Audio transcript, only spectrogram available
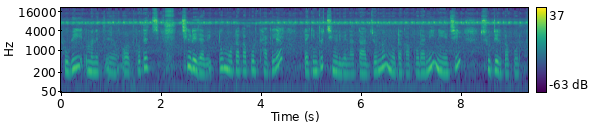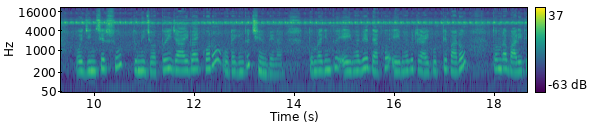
খুবই মানে অল্পতে ছিঁড়ে যাবে। একটু মোটা কাপড় থাকলে ওটা কিন্তু ছিঁড়বে না। তার জন্য মোটা কাপড় আমি নিয়েছি স্যুটের কাপড়। ওই জিন্সের স্যুট তুমি যতই যাই বাই করো, ওটা কিন্তু ছিঁড়বে না। তোমরা কিন্তু এইভাবে দেখো, এইভাবে ট্রাই করতে পারো। তোমরা বাড়িতে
